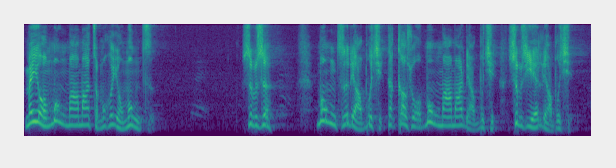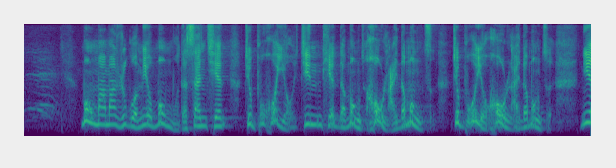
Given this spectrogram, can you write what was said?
没有孟妈妈，怎么会有孟子？是不是？孟子了不起，他告诉我孟妈妈了不起，是不是也了不起？孟妈妈如果没有孟母的三迁，就不会有今天的孟子，后来的孟子就不会有后来的孟子。你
